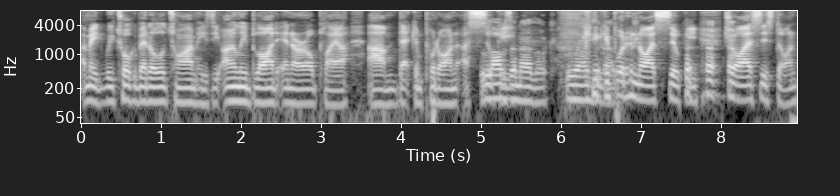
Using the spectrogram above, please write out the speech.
I mean, we talk about it all the time. He's the only blind NRL player um, that can put on a silky Loves a no look. Loves a he no can put a nice silky try assist on.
